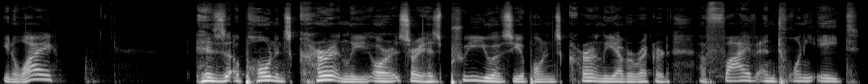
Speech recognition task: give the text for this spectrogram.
You know why? His opponents currently, or sorry, his pre UFC opponents currently have a record of 5 and 28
